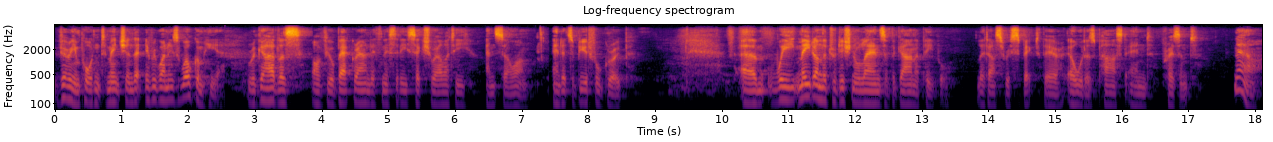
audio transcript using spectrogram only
very important to mention that everyone is welcome here, regardless of your background, ethnicity, sexuality, and so on. And it's a beautiful group. Um, we meet on the traditional lands of the Kaurna people. Let us respect their elders, past and present. Now,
